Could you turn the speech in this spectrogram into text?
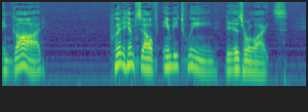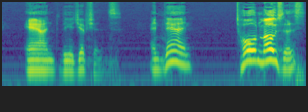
And God put himself in between the Israelites and the Egyptians. And then told Moses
